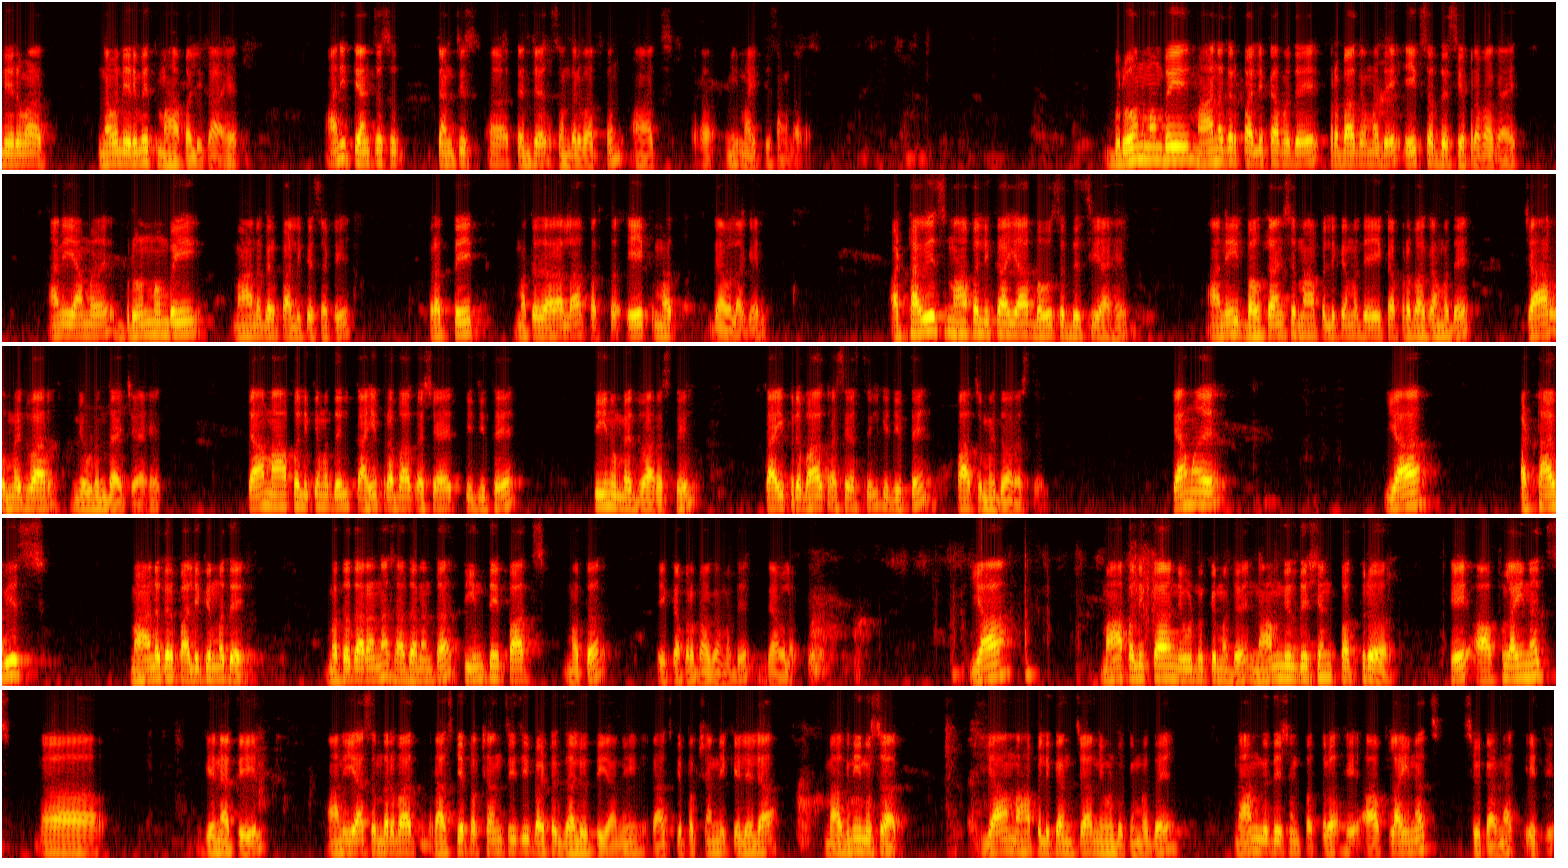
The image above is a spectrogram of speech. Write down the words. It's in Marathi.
निर्मा नवनिर्मित महापालिका आहेत. आणि त्यांचं सु त्यांची त्यांच्या संदर्भात पण आज मी माहिती सांगणार आहे. बृहन्मुंबई महानगरपालिकामध्ये प्रभागामध्ये एक सदस्य प्रभाग आहेत आणि यामुळे बृहन्मुंबई महानगरपालिकेसाठी प्रत्येक मतदाराला फक्त एक मत द्यावं लागेल. अठ्ठावीस महापालिका या बहुसदस्यीय आहेत. आणि बहुतांश महापालिकेमध्ये एका प्रभागामध्ये चार उमेदवार निवडून द्यायचे आहेत. त्या महापालिकेमधील काही प्रभाग असे आहेत की जिथे तीन उमेदवार असतील काही प्रभाग असे असतील की जिथे पाच उमेदवार असतील. त्यामुळे या अठ्ठावीस महानगरपालिकेमध्ये मतदारांना साधारणतः तीन ते पाच मतं एका प्रभागामध्ये द्यावं लागतं या महापालिका निवडणुकीमध्ये नामनिर्देशन पत्र हे ऑफलाईनच अं, घेण्यात येईल. आणि या संदर्भात राजकीय पक्षांची जी बैठक झाली होती आणि राजकीय पक्षांनी केलेल्या मागणीनुसार या महापालिकांच्या निवडणुकीमध्ये नामनिर्देशन पत्र हे ऑफलाईनच स्वीकारण्यात येतील.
